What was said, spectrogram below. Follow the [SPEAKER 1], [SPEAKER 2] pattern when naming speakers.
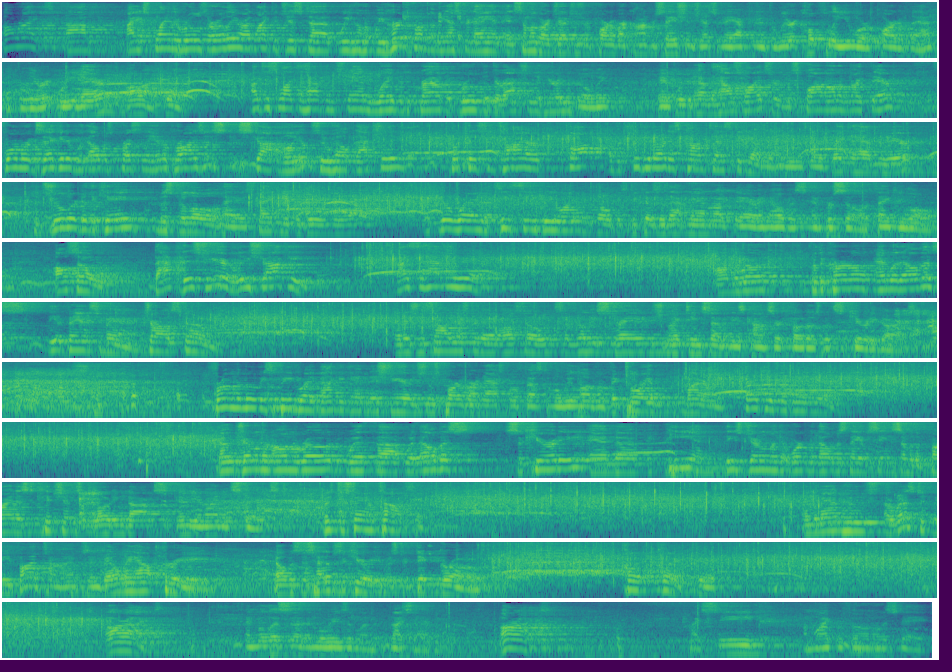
[SPEAKER 1] All right. Um, I explained the rules earlier. I'd like to just, uh, we, we heard from them yesterday, and, and some of our judges were part of our conversations yesterday afternoon at the Lyric. Hopefully you were a part of that at the Lyric. Were you there? All right, good. I'd just like to have them stand and wave to the crowd to prove that they're actually here in the building. If we could have the house lights or the spot on them right there. Former executive with Elvis Presley Enterprises, Scott Williams, who helped actually put this entire thought of a tribute artist contest together. Great to have you here. The jeweler to the king, Mr. Lowell Hays. Thank you for being here. If you're wearing a TCB lightning bolt, it's because of that man right there and Elvis and Priscilla. Thank you, Lowell. Also, back this year, Lee Shockey. Nice to have you here. On the road for the Colonel and with Elvis, the advanced man, Charles Stone. And as you saw yesterday, also some really strange 1970s concert photos with security guards. From the movie Speedway, back again this year, and she was part of our Nashville Festival. We love her. Victoria Meyerink, thank you for being here. Another gentleman on the road with, uh, with Elvis, security, and uh, he and these gentlemen that work with Elvis, they have seen some of the finest kitchens and loading docks in the United States. Mr. Sam Thompson. And the man who's arrested me five times and bailed me out three, Elvis's head of security, Mr. Dick Grob. Click, click, Dick. All right. And Melissa and Louise and Linda. Nice to have you. All right. I see a microphone on the stage.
